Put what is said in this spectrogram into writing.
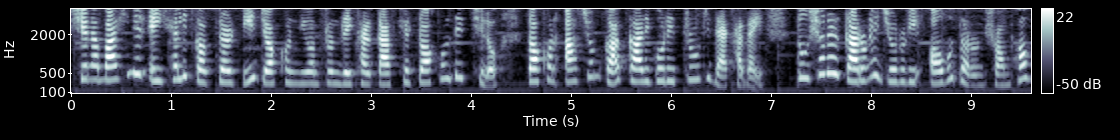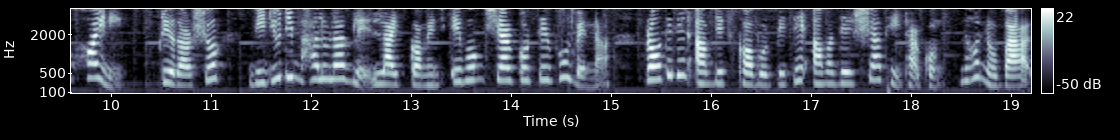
সেনাবাহিনীর এই হেলিকপ্টারটি যখন নিয়ন্ত্রণ রেখার কাছে টহল দিচ্ছিল, তখন আচমকা কারিগরি ত্রুটি দেখা দেয়। তুষারের কারণে জরুরি অবতরণ সম্ভব হয়নি। প্রিয় দর্শক, ভিডিওটি ভালো লাগলে লাইক, কমেন্ট এবং শেয়ার করতে ভুলবেন না। প্রতিদিন আপডেট খবর পেতে আমাদের সাথেই থাকুন। ধন্যবাদ।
